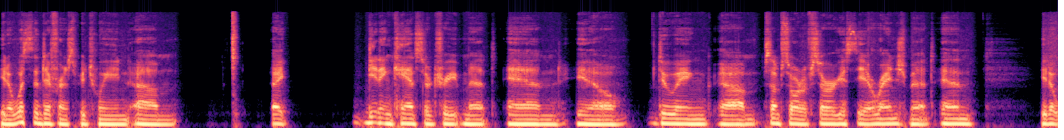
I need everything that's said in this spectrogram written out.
you know, what's the difference between um, like getting cancer treatment and you know doing um, some sort of surrogacy arrangement and you know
